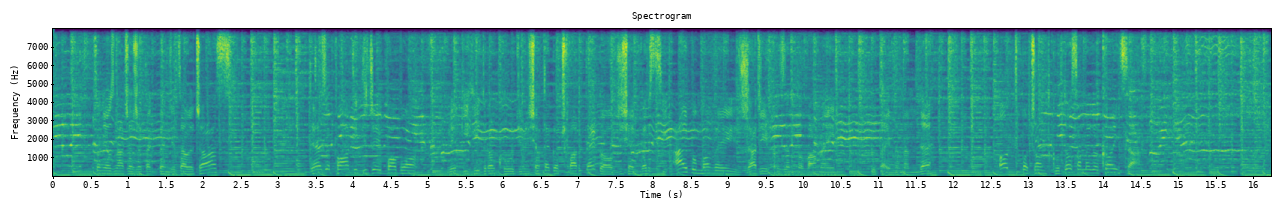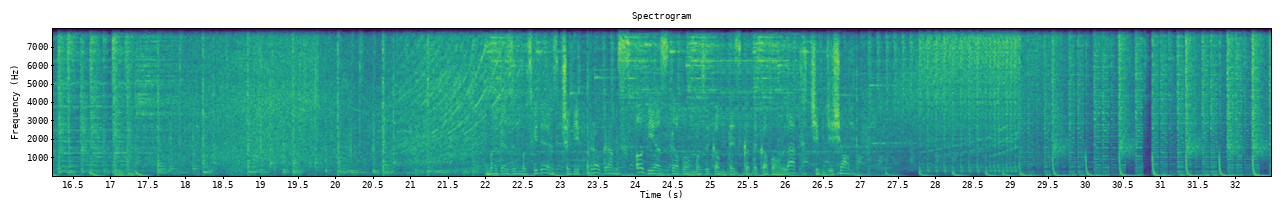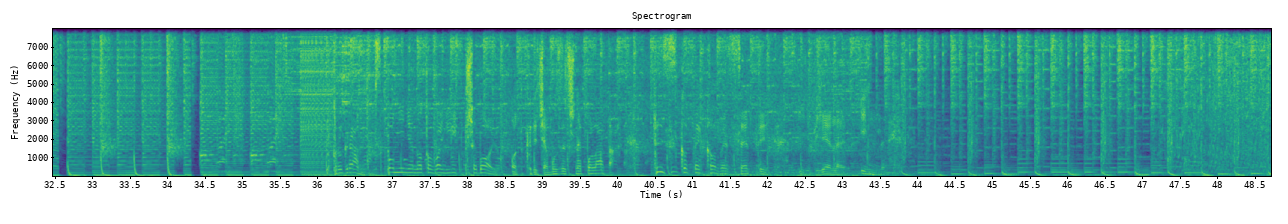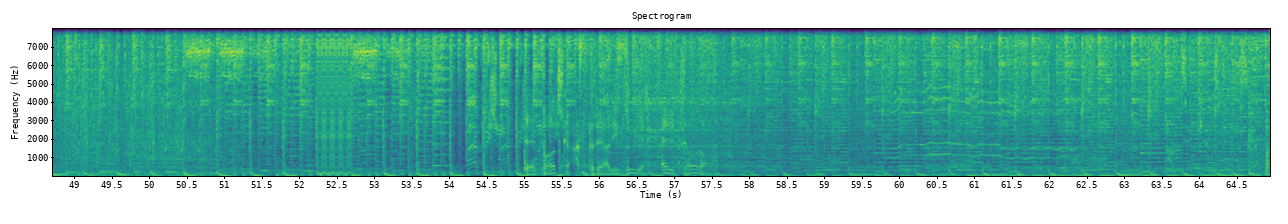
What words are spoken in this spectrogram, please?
co nie oznacza, że tak będzie cały czas. There's a Party DJ Bobo, wielki hit roku 94, dzisiaj w wersji albumowej, rzadziej prezentowanej tutaj w MMD. Od początku do samego końca. Magazyn Muzyki Dance, czyli program z odjazdową muzyką dyskotekową lat 90. W programie wspomnienia notowań list przeboju, odkrycia muzyczne po latach, dyskotekowe sety i wiele innych. Ten podcast realizuje El Toro.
